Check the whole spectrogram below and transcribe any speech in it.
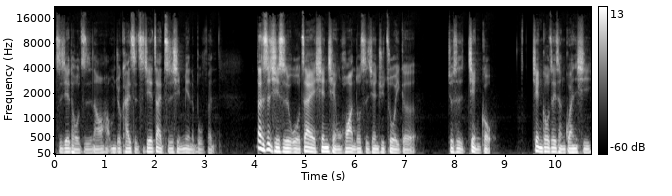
直接投资，然后好，我们就开始直接在执行面的部分。但是其实我在先前我花很多时间去做一个，就是建构，建构这层关系，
